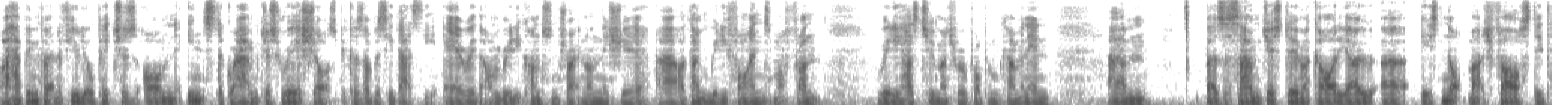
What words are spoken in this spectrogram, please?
I have been putting a few little pictures on Instagram, just rear shots, because obviously that's the area that I'm really concentrating on this year. Uh, I don't really find my front really has too much of a problem coming in. Um, but as I say, I'm just doing my cardio. Uh, it's not much fasted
